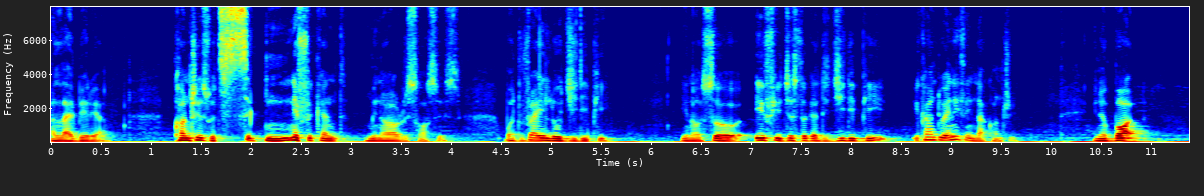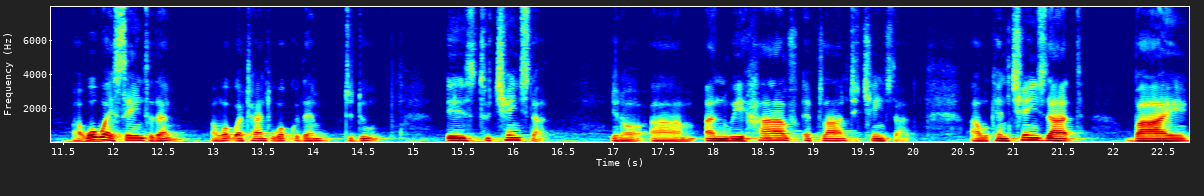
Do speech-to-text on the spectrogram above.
and Liberia, countries with significant mineral resources, but very low GDP. You know, so if you just look at the GDP, you can't do anything in that country. You know, but uh, what we're saying to them and what we're trying to work with them to do is to change that. You know, um, and we have a plan to change that. And we can change that by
